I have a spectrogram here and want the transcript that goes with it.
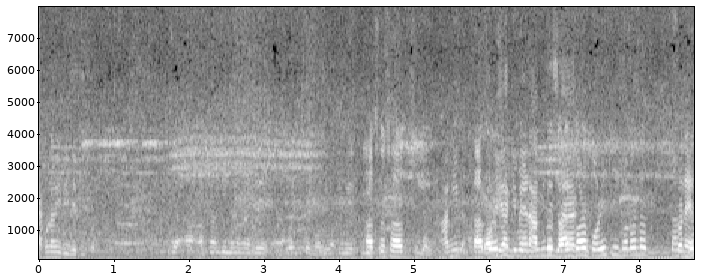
এখন আমি বিজেপি করি। আপনার কি মনে হয় যে ববি হাকিমের আত্মসহায়ক ছিলেন। আমি তারপরে ববি হাকিমের বিজেপিতে জয়েন আত্মসহায়ক করার পরেই কি ঘটনা শোনেন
